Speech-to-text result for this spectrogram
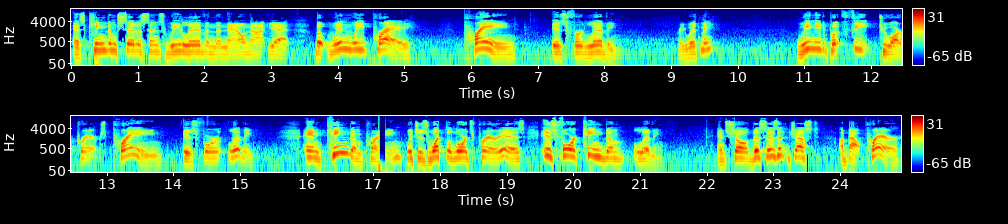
As kingdom citizens, we live in the now not yet. But when we pray, praying is for living. Are you with me? We need to put feet to our prayers. Praying is for living. And kingdom praying, which is what the Lord's Prayer is, is for kingdom living. And so this isn't just about prayer,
